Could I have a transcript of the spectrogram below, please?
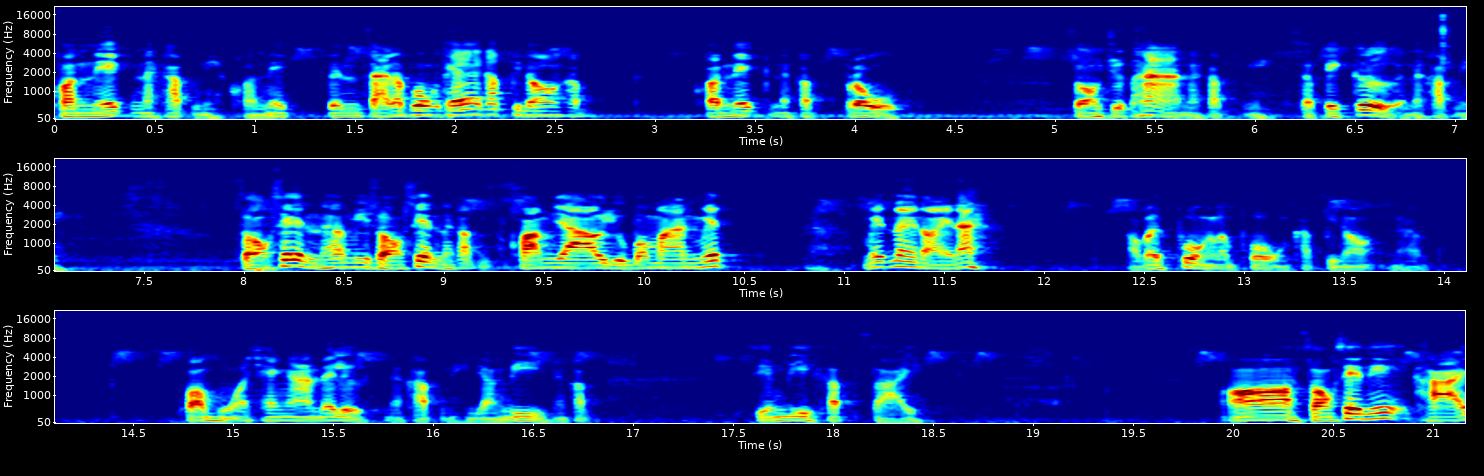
คอนเน็กนะครับนี่คอนเน็กเป็นสายลำโพงแท้ครับพี่น้องครับคอนเน็กนะครับโปรสองจุดห้านะครับนี่สเปกเกอร์นะครับนี่สองเส้นนะครับมีสองเส้นนะครับ ความยาวอยู่ประมาณเม็ดเม็ดหน่อยๆนะ เอาไว้พ่วงลำโพงครับพี่น้องนะครับ พร้อมหัวใช้งานได้เลยนะครับอย่างดีนะครับ เสียงดีครับสายอ๋อสองเส้นนี้ขาย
